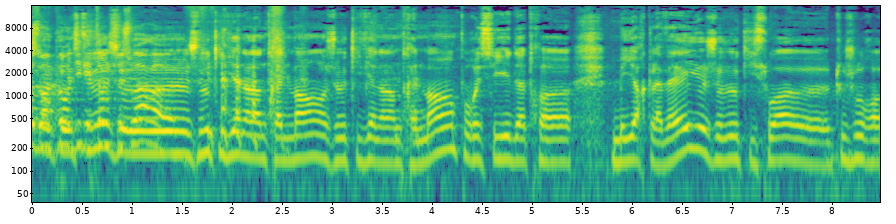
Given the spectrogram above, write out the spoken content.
ils sont un donc, peu en dilettante ce je- soir, euh. Je veux qu'ils viennent à l'entraînement, je veux qu'ils viennent à l'entraînement pour essayer d'être euh, meilleurs que la veille. Je veux qu'ils soient euh, toujours,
